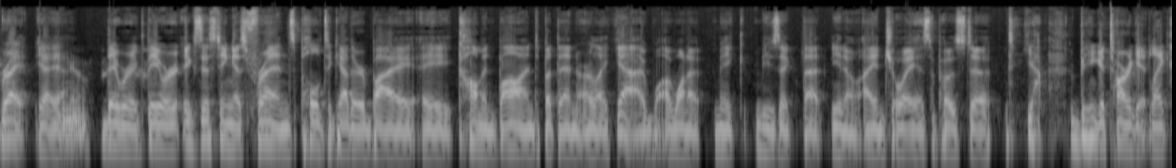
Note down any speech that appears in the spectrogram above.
Right. Yeah. Yeah. You know? They were they were existing as friends, pulled together by a common bond, but then are like, yeah, I, w- I want to make music that you know I enjoy, as opposed to yeah being a target. Like,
